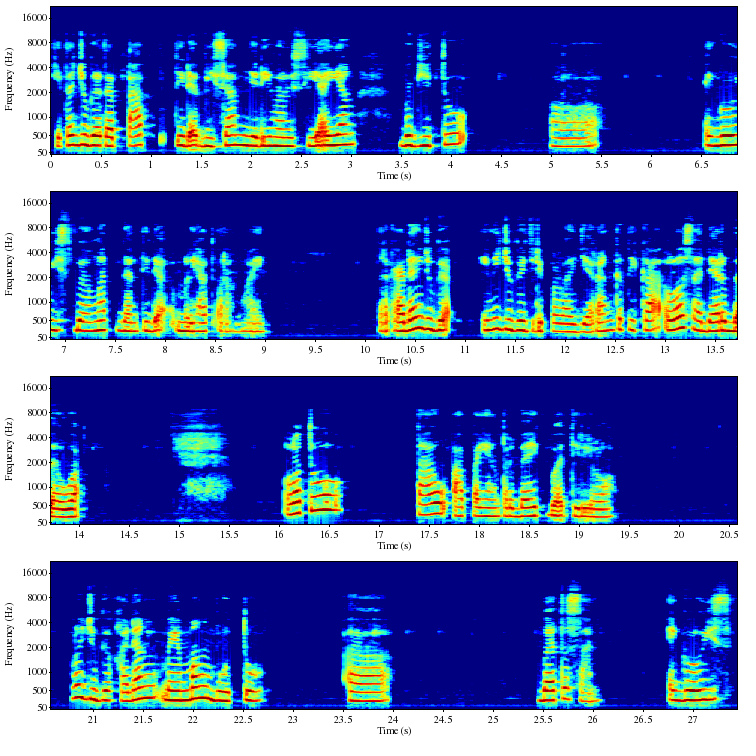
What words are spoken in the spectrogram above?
kita juga tetap tidak bisa menjadi manusia yang begitu uh, egois banget dan tidak melihat orang lain. Terkadang juga ini juga jadi pelajaran ketika lo sadar bahwa lo tuh tahu apa yang terbaik buat diri lo. Lo juga kadang memang butuh uh, batasan egois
